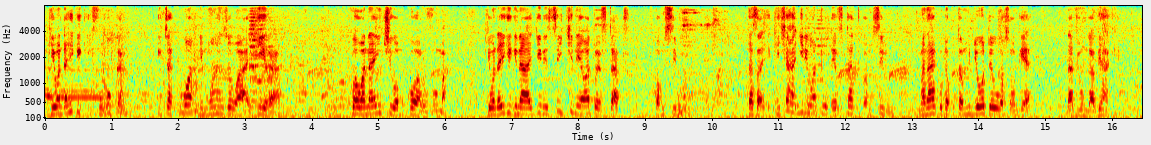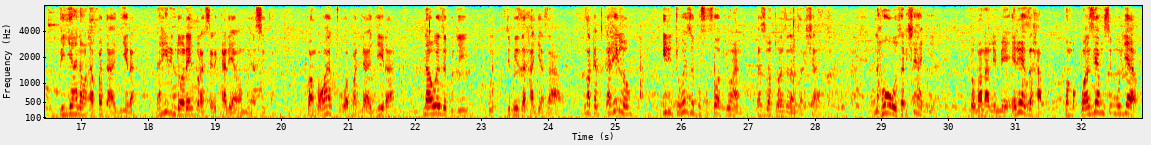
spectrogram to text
Kiwanda hiki kikifunguka itakuwa ni mwanzo wa ajira kwa wananchi wa mkoa wa Ruvuma. Kiwanda hiki kinaajiri si chini ya watu elfu tatu kwa msimu. Sasa ikishaajiri watu elfu tatu kwa msimu, maana yake utakuta mji wote huu wa Songea na viunga vyake, vijana watapata ajira, na hili ndio lengo la serikali ya awamu ya sita, kwamba watu wapate ajira na waweze kutimiza haja zao. Sasa katika hilo, ili tuweze kufufua kiwanda, lazima tuanze na uzalishaji, na huo uzalishaji ndio maana nimeeleza hapa kwamba kuanzia msimu ujao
